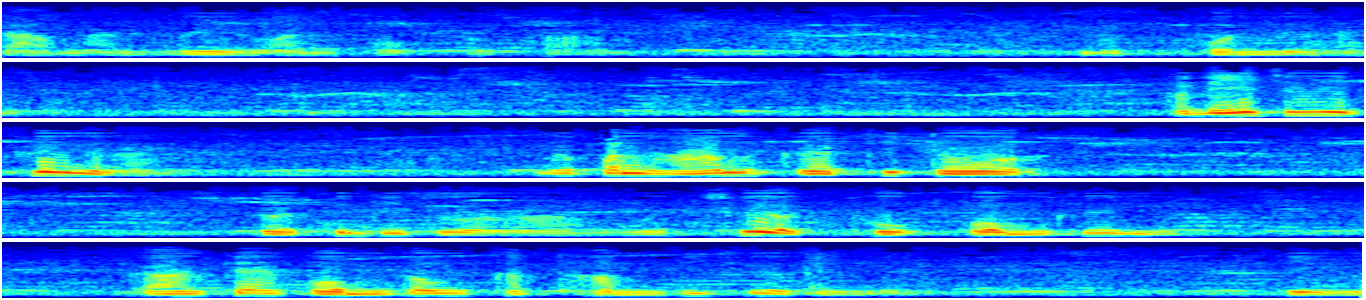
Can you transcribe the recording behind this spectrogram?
ตราบนั้นไม่วันพบกับความหลุดพ้นเมื่อไรตอนนี้จะให้พึ่งอะไรเมื่อปัญหามันเกิดที่ตัว เกิดขึ้นที่ตัวเราเมื่อเชือกถูกปมขึ้น การแก้ปมต้องกระทำที่เชือกนี้จริงไหม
